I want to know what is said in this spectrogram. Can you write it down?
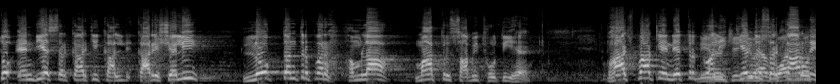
तो एनडीए सरकार की कार्यशैली लोकतंत्र पर हमला मात्र साबित होती है। भाजपा के नेतृत्व वाली केंद्र सरकार ने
